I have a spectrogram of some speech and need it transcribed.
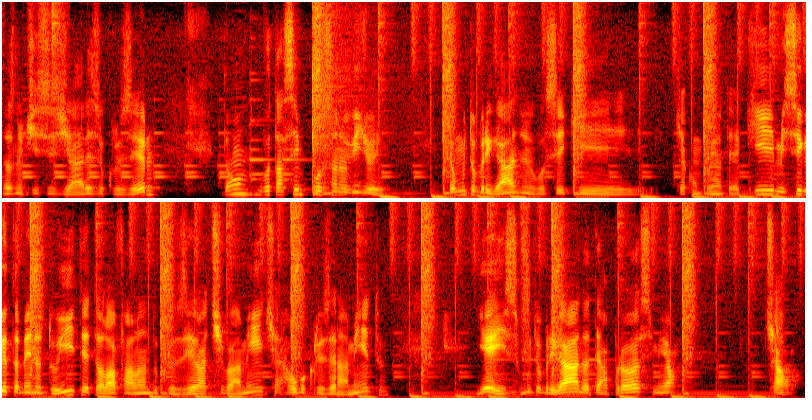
das notícias diárias do Cruzeiro. Então, vou estar tá sempre postando vídeo aí. Então, muito obrigado você que, que acompanhou até aqui. Me siga também no Twitter, tô lá falando do Cruzeiro ativamente, arroba Cruzeiramento. E é isso, muito obrigado, até a próxima e ó, tchau.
